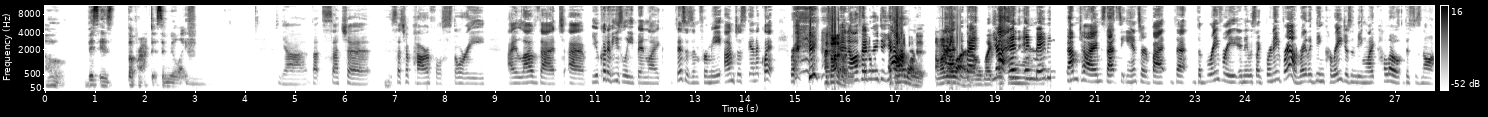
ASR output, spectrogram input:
oh, this is the practice in real life. Mm. Yeah, that's such a, such a powerful story. I love that. Uh, you could have easily been like, this isn't for me. I'm just to quit. right? I thought about and it. often we do. Yeah, I thought about it. I'm not gonna lie. But, I was like, yeah, oh. and and maybe sometimes that's the answer, but that the bravery and it was like Brene Brown, right? Like being courageous and being like, "Hello, this is not."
